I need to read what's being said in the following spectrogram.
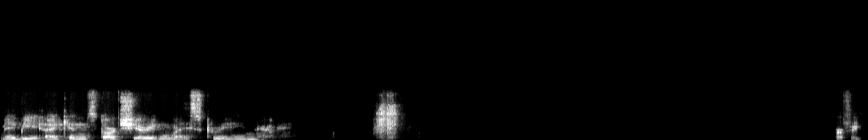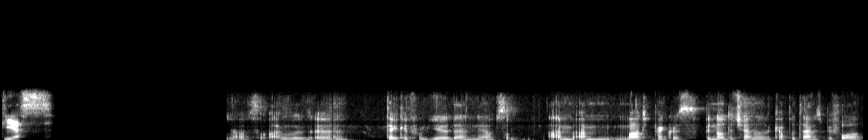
maybe I can start sharing my screen. Perfect. Yes. Yeah, so I will uh, take it from here then. Yeah, so I'm I'm Martin Pankraz, been on the channel a couple of times before,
